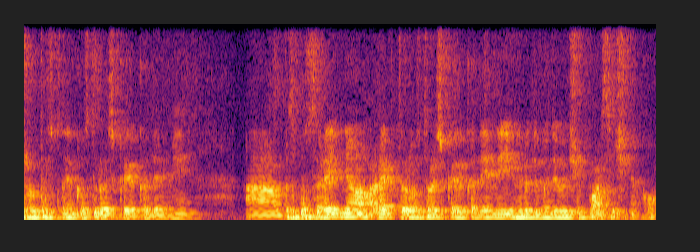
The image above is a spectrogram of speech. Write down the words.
випускник Острозької академії, безпосередньо ректору Острозької академії Ігорю Демидовичу Пасічнику.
